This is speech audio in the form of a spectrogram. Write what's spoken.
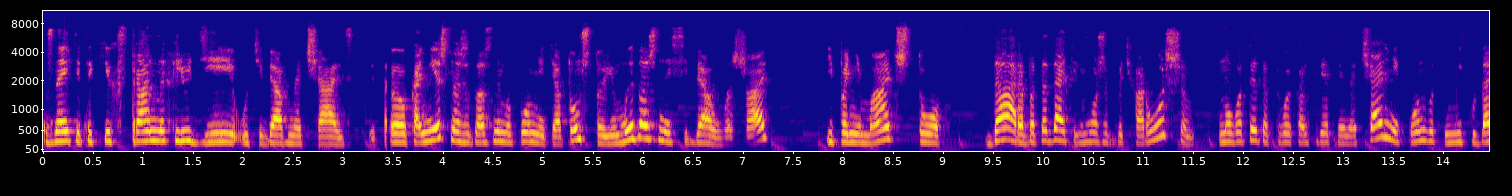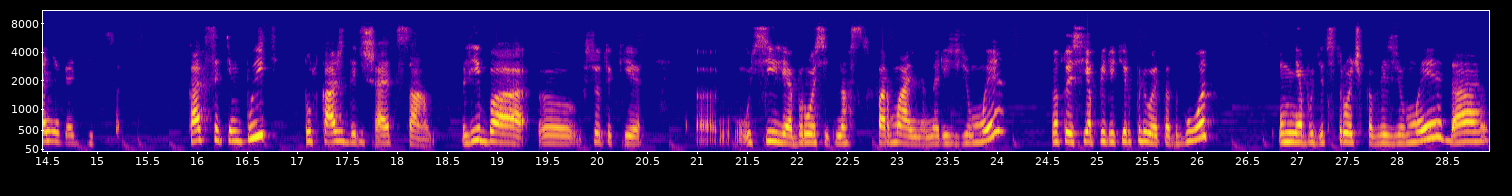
знаете, таких странных людей у тебя в начальстве. Э, конечно же, должны мы помнить о том, что и мы должны себя уважать и понимать, что да, работодатель может быть хорошим, но вот этот твой конкретный начальник, он вот никуда не годится. Как с этим быть, тут каждый решает сам. Либо э, все-таки усилия бросить нас формально на резюме, ну, то есть я перетерплю этот год, у меня будет строчка в резюме, да,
